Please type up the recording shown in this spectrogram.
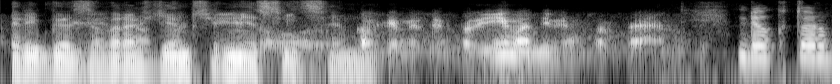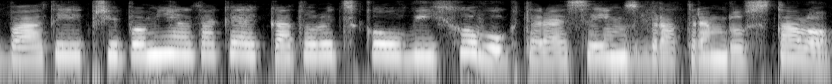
který byl zavražděn před měsícem. Doktor Bátý připomněl také katolickou výchovu, které se jim s bratrem dostalo.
